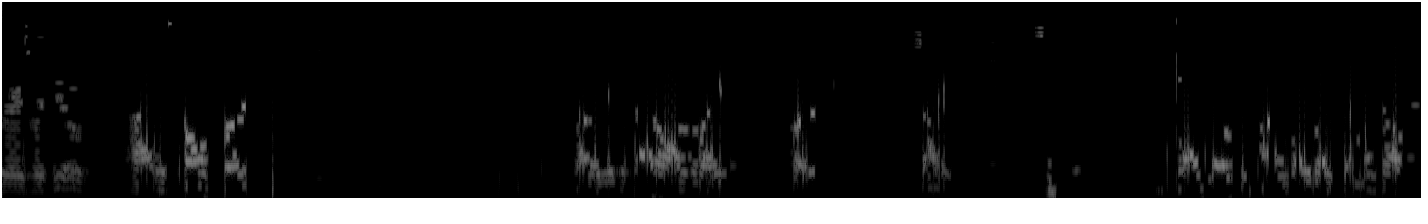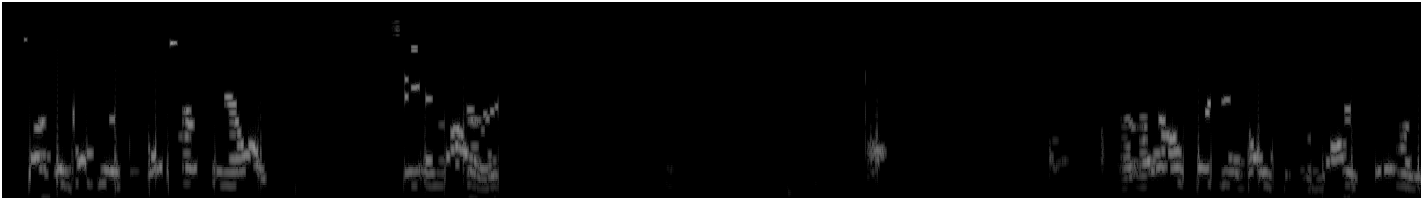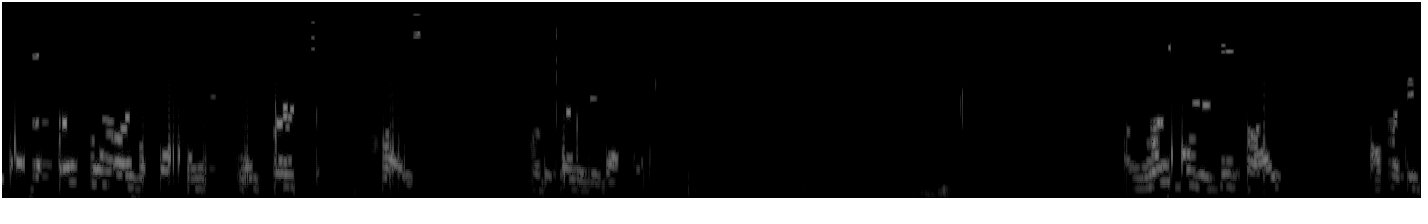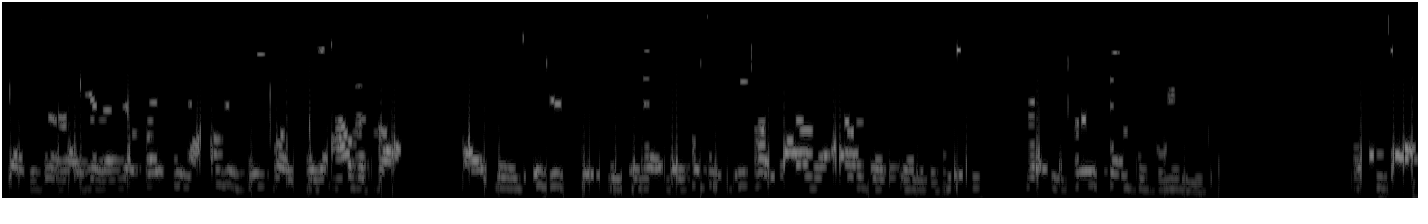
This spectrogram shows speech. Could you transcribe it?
series with you. Uh, it's called First. To get the title out of the way first. Sorry. God knows the time way late myself. So it comes to what's first in your life. See, it matters all certain advice matters equally, the first one or the second in first place will determine your destiny. One hundred decoys, that's what these guys are doing right here. And they're placing a hundred decoys for the albatross. Uh, it's an endangered species, and they, they put these decoys out on the island and the beach to encourage them to breathe. And uh,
